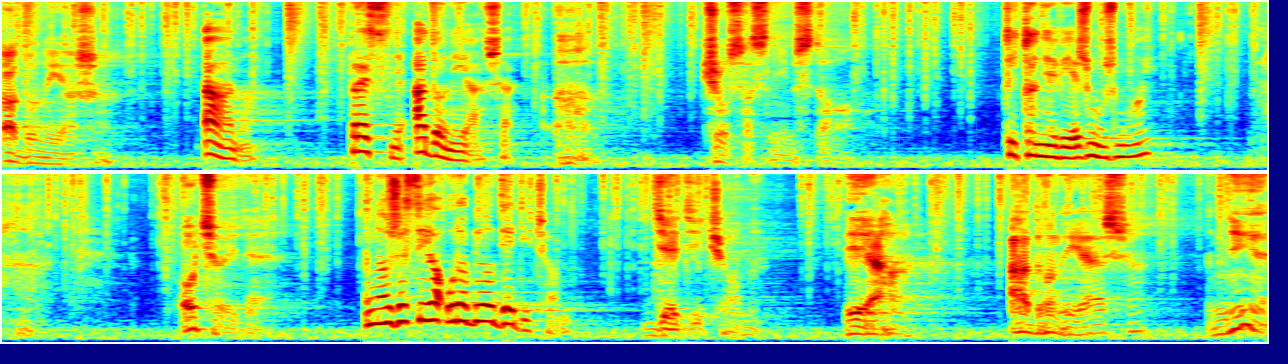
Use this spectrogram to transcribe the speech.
Adoniáša? Áno, presne, Adoniáša. Čo sa s ním stalo? Ty to nevieš, muž môj? O čo ide? No, že si ho urobil dedičom. Dedičom? Ja? Adoniáša? Nie.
